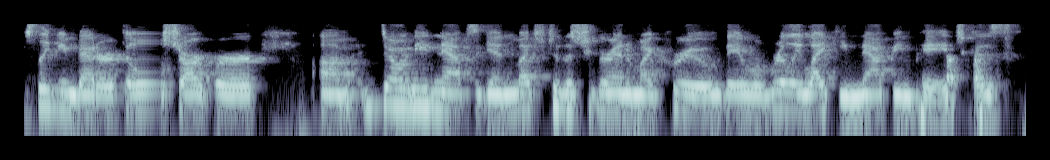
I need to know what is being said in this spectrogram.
sleeping better feel sharper Um, don't need naps again, much to the chagrin of my crew. They were really liking napping Paige because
